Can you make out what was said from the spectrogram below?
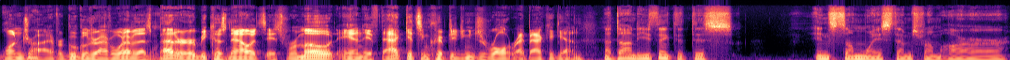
OneDrive or Google Drive or whatever that's better because now it's it's remote and if that gets encrypted you can just roll it right back again. Now, Don, do you think that this, in some way, stems from our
